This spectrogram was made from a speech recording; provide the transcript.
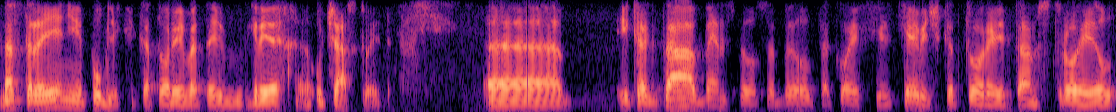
настроение публики, которая в этой игре участвует. И когда в Венспилсе был такой Хилькевич, который там строил,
